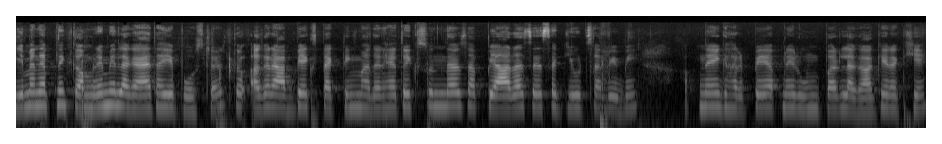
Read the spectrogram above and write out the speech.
ये मैंने अपने कमरे में लगाया था ये पोस्टर तो अगर आप भी एक्सपेक्टिंग मदर है तो एक सुंदर सा, प्यारा सा, ऐसा क्यूट सा बेबी अपने घर पे, अपने रूम पर लगा के रखिए।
